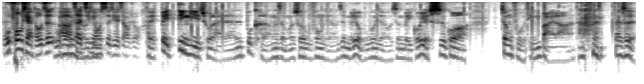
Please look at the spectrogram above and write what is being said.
无风险投资啊，在金融世界叫做对被定义出来的，不可能怎么说无风险投资，没有无风险投资。美国也试过政府停摆了，它 但是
